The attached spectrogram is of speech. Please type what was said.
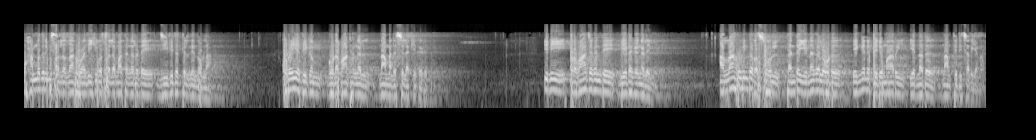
മുഹമ്മദ് നബി സല്ലാഹു അലിഹി വസ്ലമ തങ്ങളുടെ ജീവിതത്തിൽ നിന്നുള്ള കുറേയധികം ഗുണപാഠങ്ങൾ നാം മനസ്സിലാക്കി കഴിഞ്ഞു. ഇനി പ്രവാചകന്റെ വീടകങ്ങളിൽ അള്ളാഹുവിന്റെ റസൂൽ തന്റെ ഇണകളോട് എങ്ങനെ പെരുമാറി എന്നത് നാം തിരിച്ചറിയണം.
